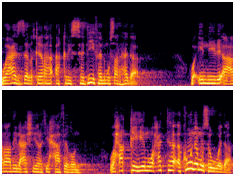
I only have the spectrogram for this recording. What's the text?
وعز القراء أقري السديف المسرهدا؟ وإني لأعراض العشيرة حافظ وحقهم حتى أكون مسودا.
